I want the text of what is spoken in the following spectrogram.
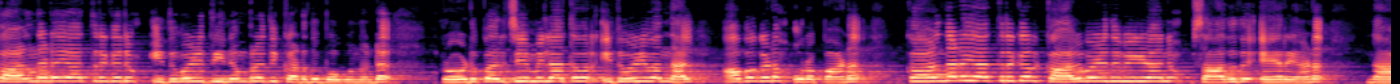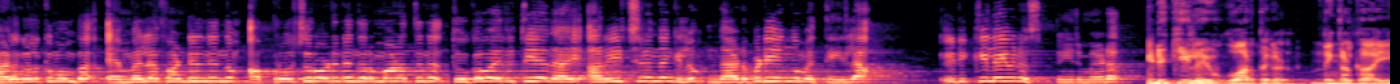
കാൽനടയാത്രികരും ഇതുവഴി ദിനം പ്രതി കടന്നു പോകുന്നുണ്ട്. റോഡ് പരിചയമില്ലാത്തവർ ഇതുവഴി വന്നാൽ അപകടം ഉറപ്പാണ്. കാൽനടയാത്രികർ കാൽവഴുതി വീഴാനും സാധ്യത ഏറെയാണ്. നാളുകൾക്ക് മുമ്പ് എം എൽ എ ഫണ്ടിൽ നിന്നും അപ്രോച്ച് റോഡിന്റെ നിർമ്മാണത്തിന് തുക വരുത്തിയതായി അറിയിച്ചിരുന്നെങ്കിലും നടപടിയെങ്ങും എത്തിയില്ല. Idukki live news Peerumedu. Idukki live വാർത്തകൾ നിങ്ങൾക്കായി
